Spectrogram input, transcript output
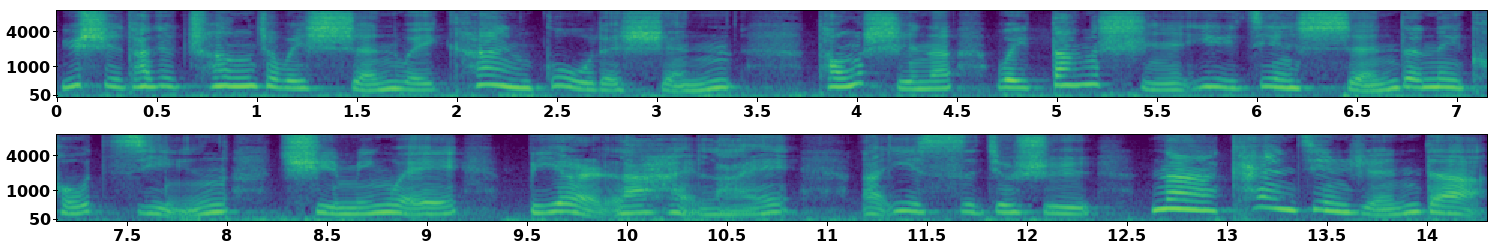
于是他就称这位神为看顾的神，同时呢，为当时遇见神的那口井取名为比尔拉海莱啊，意思就是那看见人的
